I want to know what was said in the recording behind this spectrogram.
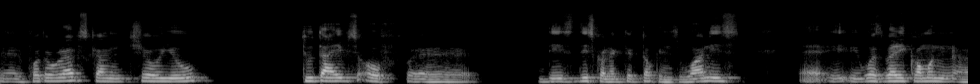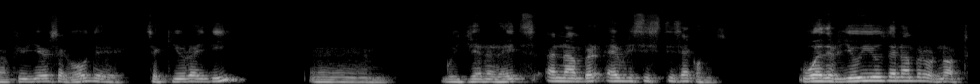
uh, photographs can show you two types of uh, these disconnected tokens. One is, uh, it, was very common a few years ago, the SecurID, um, which generates a number every 60 seconds, whether you use the number or not.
